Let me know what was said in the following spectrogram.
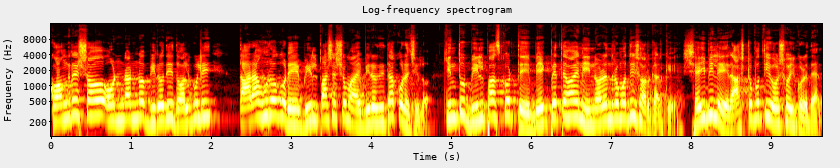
কংগ্রেস সহ অন্যান্য বিরোধী দলগুলি তাড়াহুড়ো করে বিল পাসের সময় বিরোধিতা করেছিল। কিন্তু বিল পাস করতে বেগ পেতে হয়নি নরেন্দ্র মোদী সরকারকে। সেই বিলে রাষ্ট্রপতিও সই করে দেন।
